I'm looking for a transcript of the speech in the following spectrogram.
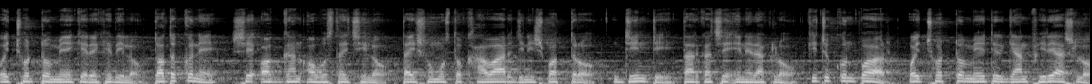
ওই ছোট্ট মেয়েকে রেখে দিল। ততক্ষণে সে অজ্ঞান অবস্থায় ছিল। তাই সমস্ত খাওয়ার জিনিসপত্র, জিনটি তার কাছে এনে রাখল। কিছুক্ষণ পর ওই ছোট্ট মেয়েটির জ্ঞান ফিরে আসলো।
